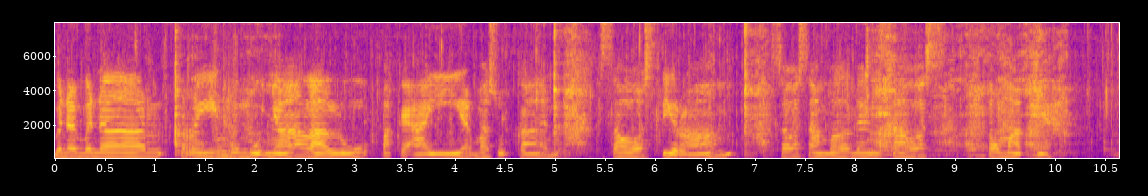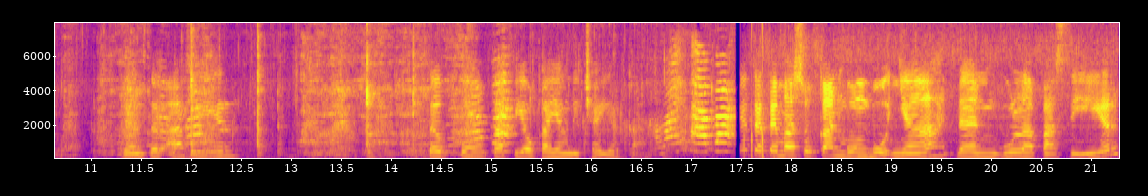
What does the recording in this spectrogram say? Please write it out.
benar-benar kering bumbunya lalu pakai air masukkan saus tiram saus sambal dan saus tomatnya. Dan terakhir tepung tapioka yang dicairkan. Teteh masukkan bumbunya dan gula pasir.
